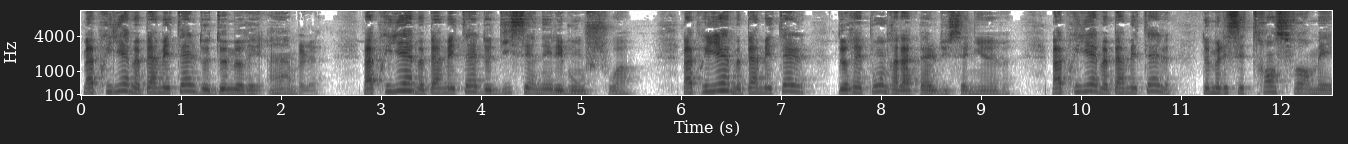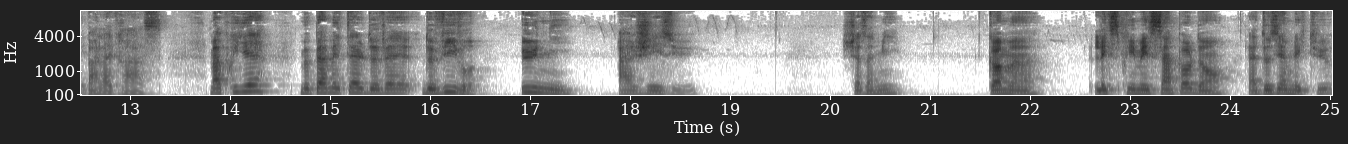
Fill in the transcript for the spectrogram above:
Ma prière me permet-elle de demeurer humble? Ma prière me permet-elle de discerner les bons choix? Ma prière me permet-elle de répondre à l'appel du Seigneur? Ma prière me permet-elle de me laisser transformer par la grâce Ma prière me permet-elle de, vivre uni à Jésus Chers amis, comme euh, l'exprimait saint Paul dans la deuxième lecture,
